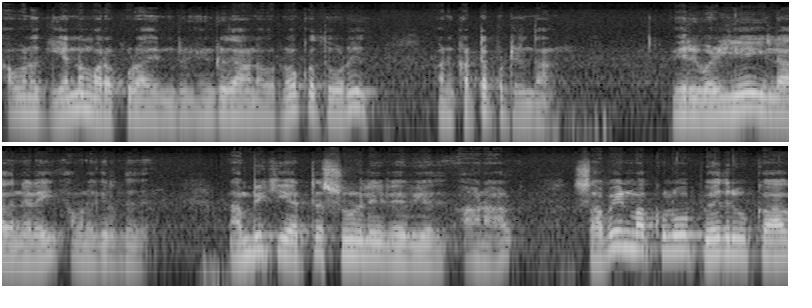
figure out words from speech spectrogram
அவனுக்கு எண்ணம் வரக்கூடாது என்று என்கிறதான ஒரு நோக்கத்தோடு அவன் கட்டப்பட்டிருந்தான். வேறு வழியே இல்லாத நிலை அவனுக்கு இருந்தது. நம்பிக்கையற்ற சூழ்நிலை நிலவியது. ஆனால் சபையின் மக்களோ பேதருவுக்காக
